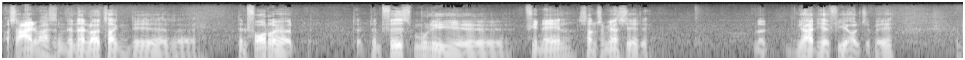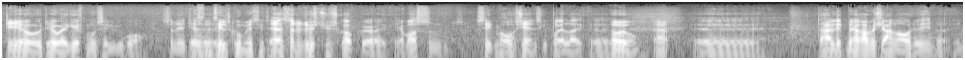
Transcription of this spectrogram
Og så er det bare sådan, den her løgtrækning, det, altså, den fordrer jo, den, den fedest mulige øh, finale, sådan som jeg ser det, når vi har de her fire hold tilbage, det er jo, det er jo AGF mod Silkeborg. Sådan et, ja, sådan øh, tilskuermæssigt. Ja, sådan et østjysk opgør, ikke? Jeg har også sådan set med oceanske briller, ikke? Jo, jo, ja. Øh, der er lidt mere ramachan over det, end, end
